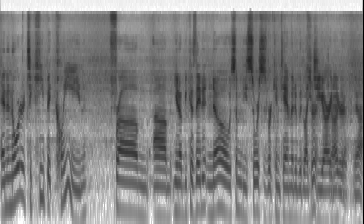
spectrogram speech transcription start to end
and in order to keep it clean. From um, you know because they didn't know some of these sources were contaminated with like Sure, giardia, Giardia, Yeah.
